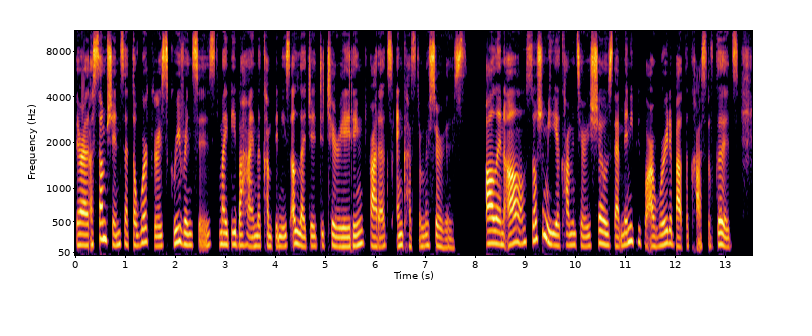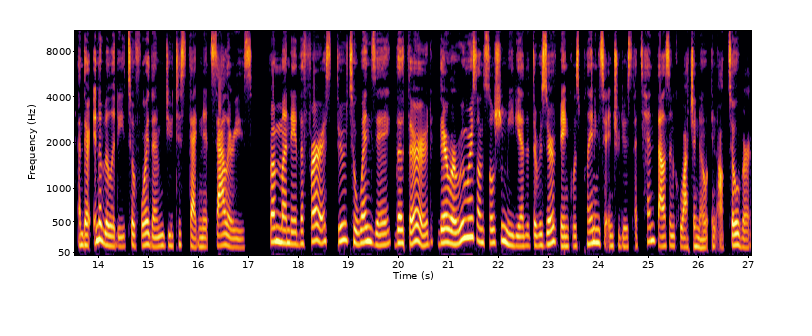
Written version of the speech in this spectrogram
there are assumptions that the workers' grievances might be behind the company's alleged deteriorating products and customer service. All in all, social media commentary shows that many people are worried about the cost of goods and their inability to afford them due to stagnant salaries. From Monday the 1st through to Wednesday the 3rd, there were rumors on social media that the Reserve Bank was planning to introduce a 10,000 kwacha note in October.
